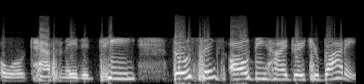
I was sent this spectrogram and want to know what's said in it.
or caffeinated tea, those things all dehydrate your body.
